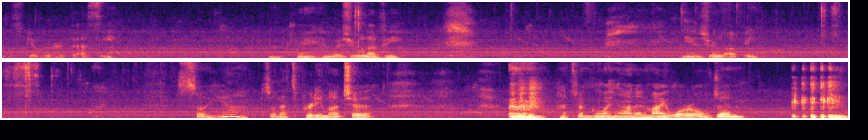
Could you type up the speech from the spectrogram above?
Let's give her her Bessie. Okay, where's your lovey? Here's your lovey. So yeah, so that's pretty much it. that's been going on in my world and because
